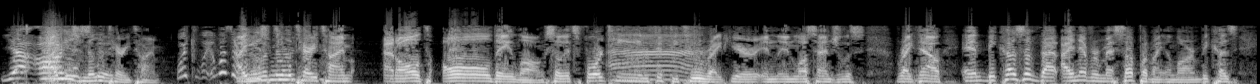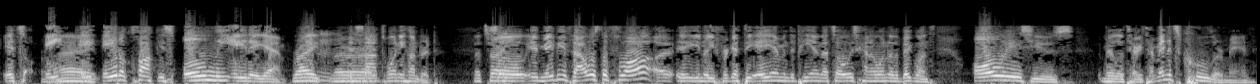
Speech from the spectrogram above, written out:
Yeah, I use military time. Which it wasn't I use Military military time at all t- all day long. So it's 14:52 Ah. right here in in Los Angeles right now, and because of that, I never mess up on my alarm because it's eight Right. eight, eight o'clock is only 8 a.m. Right, Mhm. right, right, It's right. not 2000. That's right. So it, maybe if that was the flaw, uh, you know, you forget the AM and the PM. That's always kind of one of the big ones. Always use military time, and it's cooler, man.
